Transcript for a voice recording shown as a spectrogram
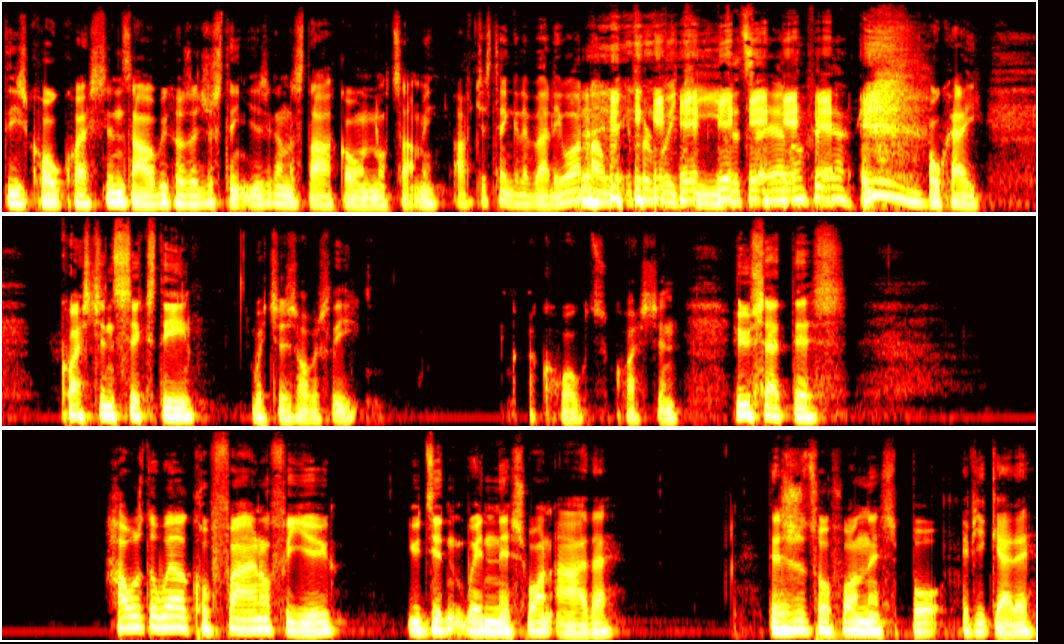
these cold questions now because I just think you're going to start going nuts at me. I'm just thinking of anyone. I'm waiting for Roy Keane to turn up here. Okay, question 16, which is obviously a quote question. Who said this? How was the World Cup final for you? You didn't win this one either. This is a tough one, this, but if you get it,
